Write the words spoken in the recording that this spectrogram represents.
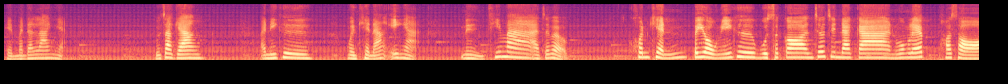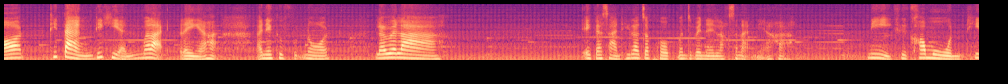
เห็นมันด้านล่างเนี่ย รู้จักยัง อันนี้คือเหมือนเขียนอ้างอิงอะ่ะหนึ่งที่มาอาจจะแบบคนเขียนประโยคนี้คือบุษกร เชี่ยวจินดาการ วงเล็บพศที่แต่งที่เขียนเมื่อไหร่อะไรอย่างเงี้ยค่ะ อันนี้คือฟุตโนตแล้วเวลา เอกสารที่เราจะพบมันจะเป็นในลักษณะเนี้ยค่ะ นี่คือข้อมูลที่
